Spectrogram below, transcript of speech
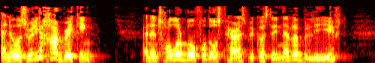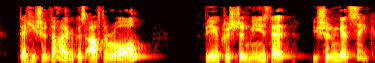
And it was really heartbreaking and intolerable for those parents because they never believed that he should die because after all, being a Christian means that you shouldn't get sick.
